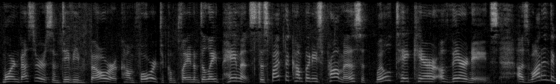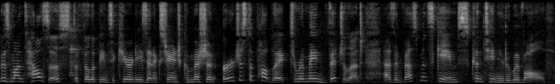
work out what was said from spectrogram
More investors of DV Boer come forward to complain of delayed payments, despite the company's promise it will take care of their needs. As Warren de Guzman tells us, the Philippine Securities and Exchange Commission urges the public to remain vigilant as investment schemes continue to evolve.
